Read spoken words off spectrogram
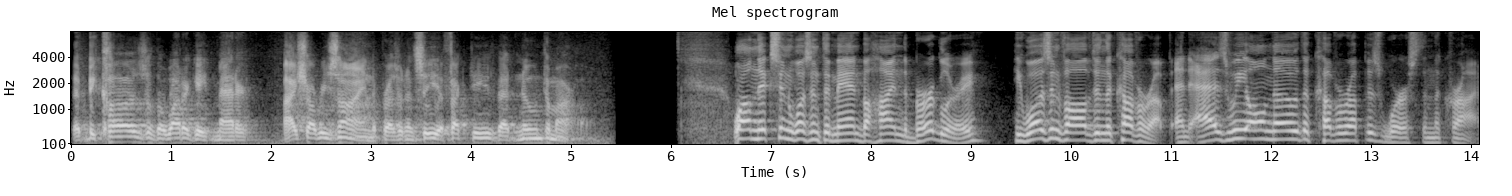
That because of the Watergate matter, I shall resign the presidency effective at noon tomorrow. While Nixon wasn't the man behind the burglary, he was involved in the cover up. And as we all know, the cover up is worse than the crime.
